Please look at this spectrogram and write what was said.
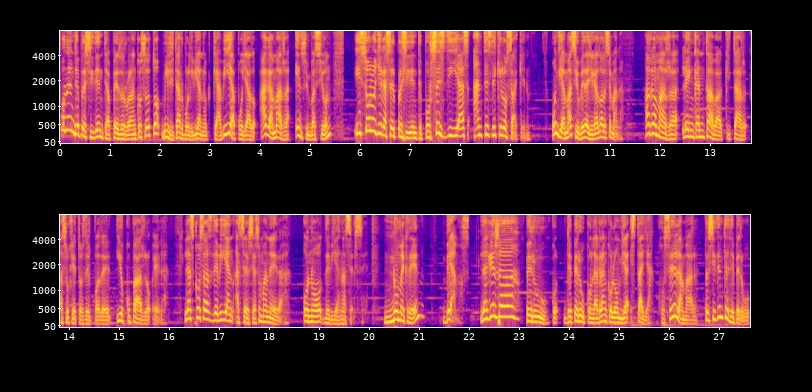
Ponen de presidente a Pedro Blanco Soto, militar boliviano que había apoyado a Gamarra en su invasión, y solo llega a ser presidente por seis días antes de que lo saquen. Un día más y hubiera llegado a la semana. A Gamarra le encantaba quitar a sujetos del poder y ocuparlo él. Las cosas debían hacerse a su manera o no debían hacerse. ¿No me creen? Veamos. La guerra Perú, de Perú con la Gran Colombia estalla. José de la Mar, presidente de Perú,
